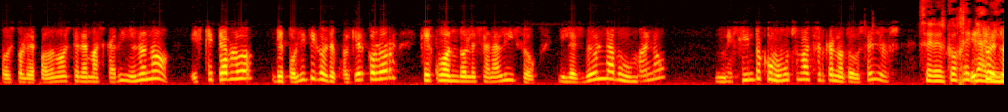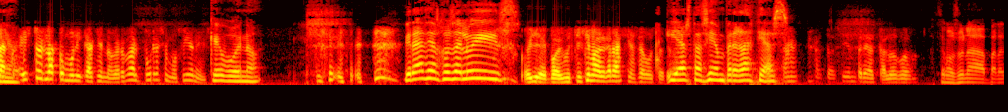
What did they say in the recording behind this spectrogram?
pues, pues le podemos tener más cariño. No, no, es que te hablo de políticos de cualquier color que cuando les analizo y les veo el lado humano, me siento como mucho más cercano a todos ellos. Se les coge Esto es, cariño. la, esto es la comunicación no verbal, puras emociones. Qué bueno. Gracias, José Luis. Oye, pues muchísimas gracias a vosotros. Y hasta siempre, gracias. Hasta siempre, hasta luego. Hacemos una paradita.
